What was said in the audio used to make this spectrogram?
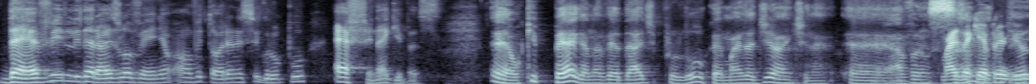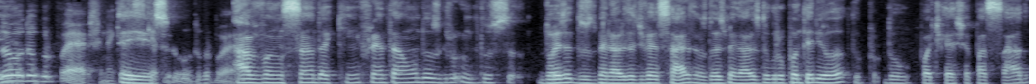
deve liderar a Eslovênia a uma vitória nesse grupo F, né, Gibas? É, o que pega, na verdade, para o Luca é mais adiante, né? É, avançando. Mas aqui é preview aqui... do, do grupo F, né? Que é Isso. É do, do, grupo F. Avançando aqui, enfrenta um dos, dos dois dos melhores adversários, né? os dois melhores do grupo anterior, do, do podcast passado.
